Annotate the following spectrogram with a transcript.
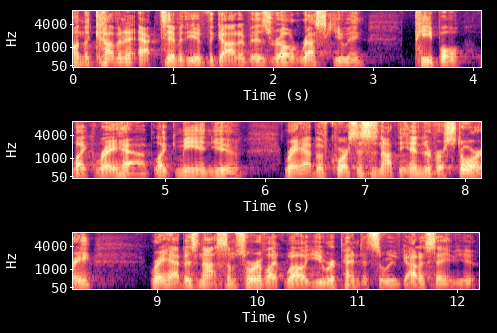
on the covenant activity of the God of Israel rescuing people like Rahab, like me and you. Rahab, of course, this is not the end of her story. Rahab is not some sort of like, well, you repented, so we've got to save you.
